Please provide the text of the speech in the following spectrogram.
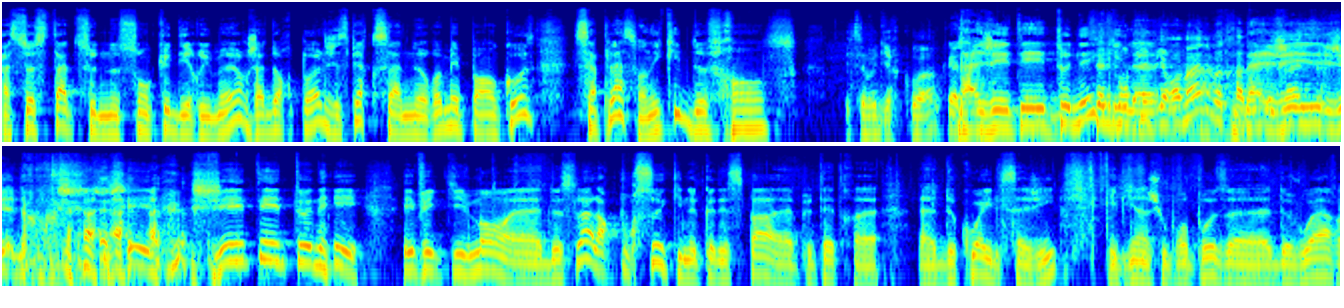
À ce stade, ce ne sont que des rumeurs. J'adore Paul. J'espère que ça ne remet pas en cause sa place en équipe de France. Et ça veut dire quoi bah, J'ai été étonné. C'est le pompier pyromane, votre ami bah, J'ai été étonné, effectivement, euh, de cela. Alors, pour ceux qui ne connaissent pas euh, peut-être euh, de quoi il s'agit, eh bien, je vous propose de voir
